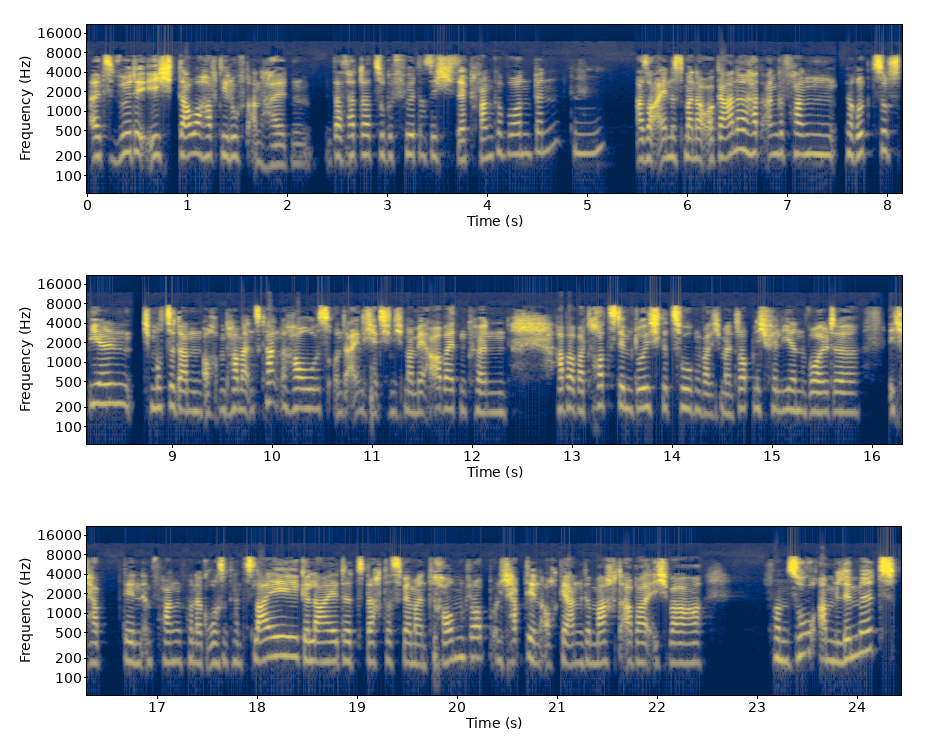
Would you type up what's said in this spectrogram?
als würde ich dauerhaft die Luft anhalten. Das hat dazu geführt, dass ich sehr krank geworden bin. Mhm. Also eines meiner Organe hat angefangen, verrückt zu spielen. Ich musste dann auch ein paar Mal ins Krankenhaus und eigentlich hätte ich nicht mal mehr arbeiten können, habe aber trotzdem durchgezogen, weil ich meinen Job nicht verlieren wollte. Ich habe den Empfang von der großen Kanzlei geleitet, dachte, das wäre mein Traumjob und ich habe den auch gern gemacht, aber ich war schon so am Limit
